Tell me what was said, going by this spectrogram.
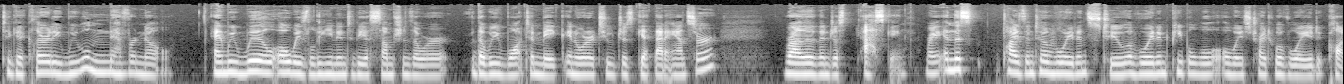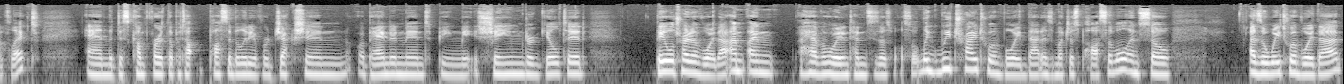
to get clarity, we will never know. And we will always lean into the assumptions that we're that we want to make in order to just get that answer rather than just asking, right? And this ties into avoidance too. Avoidant people will always try to avoid conflict and the discomfort, the possibility of rejection, abandonment, being shamed or guilted. They will try to avoid that. I'm I'm I have avoidant tendencies as well. So like we try to avoid that as much as possible. And so as a way to avoid that,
